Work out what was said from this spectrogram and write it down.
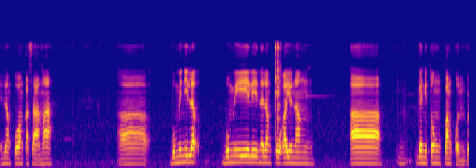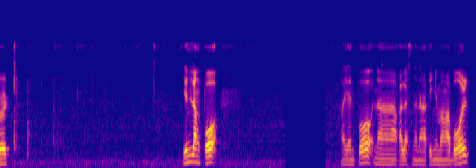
Yun lang po ang kasama. Ah, bumili la- bumili na lang po kayo ng ah, ganitong pang-convert. Yun lang po. Ayan po, nakalas na natin yung mga bolt.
